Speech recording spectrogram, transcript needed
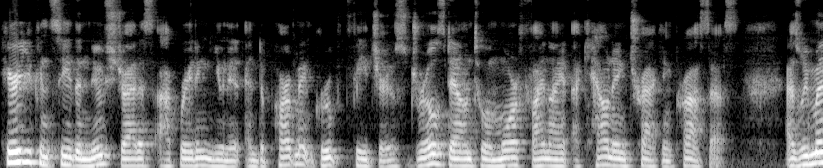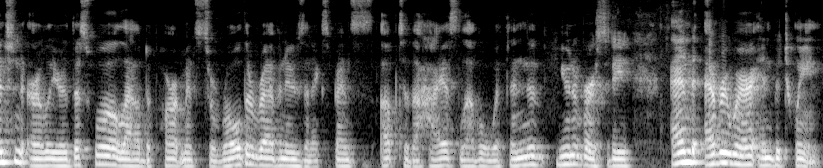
Here you can see the new Stratus operating unit and department group features drills down to a more finite accounting tracking process. As we mentioned earlier, this will allow departments to roll their revenues and expenses up to the highest level within the university and everywhere in between.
